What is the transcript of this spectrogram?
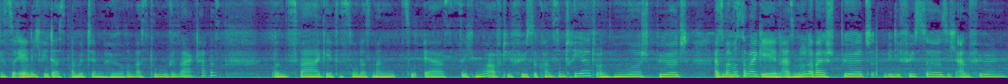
Ist so ähnlich wie das mit dem Hören, was du gesagt hattest. Und zwar geht es so, dass man zuerst sich nur auf die Füße konzentriert und nur spürt, also man muss dabei gehen, also nur dabei spürt, wie die Füße sich anfühlen.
